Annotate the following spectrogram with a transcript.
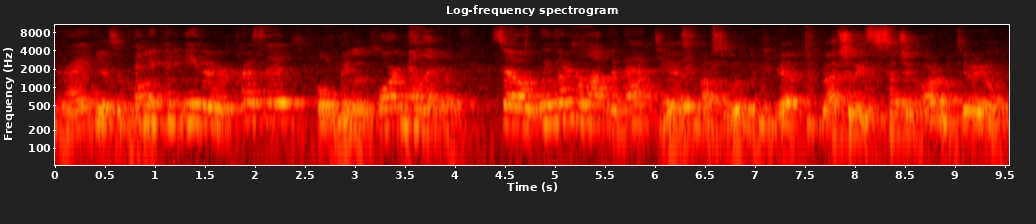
Yeah. right? Yes, a And you can either press it, Or millet. Or millet. Yeah. so we learned a lot with that too, Yes, we? absolutely. Yeah. But actually, it's such a hard material.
